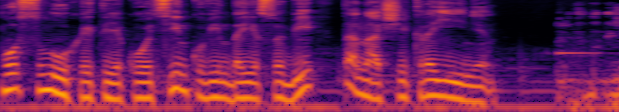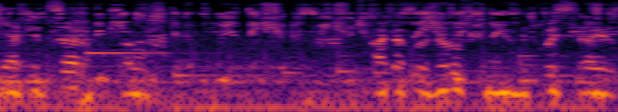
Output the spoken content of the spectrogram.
Послухайте, яку оцінку він дає собі та нашій країні. Я офицер русский. А какой же русский не любит построить?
